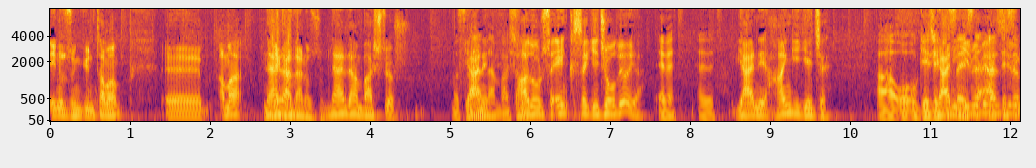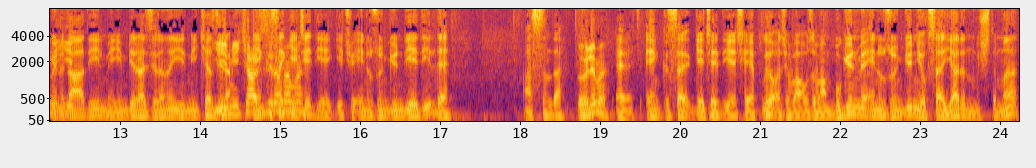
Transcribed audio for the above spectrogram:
en uzun gün tamam. E, ama nereden, kadar uzun? Nereden başlıyor? Nasıl Yani nereden başlıyor? daha doğrusu en kısa gece oluyor ya. Evet evet. Yani hangi gece? Aa, o, o gece Yani kısaysa 21 ertesi Haziran'ı günü yir- daha değil mi? 21 Haziran'ı 22 Haziran. 22 en kısa Haziran ama- gece diye geçiyor. En uzun gün diye değil de aslında. Öyle mi? Evet en kısa gece diye şey yapılıyor. Acaba o zaman bugün mü en uzun gün yoksa yarınmıştı mı?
